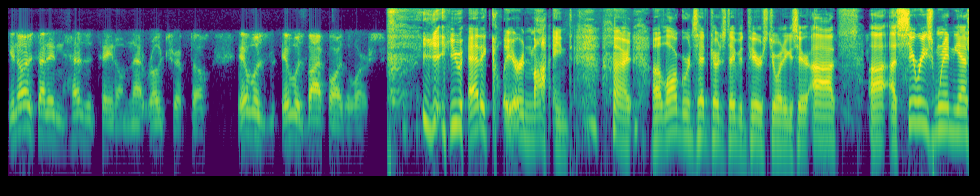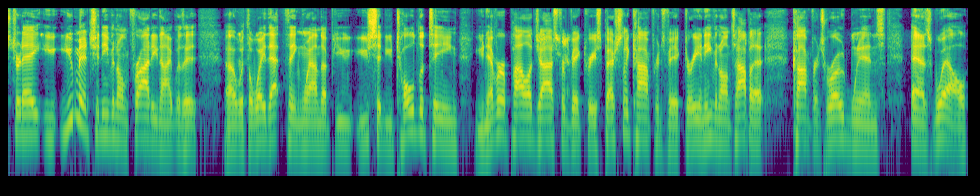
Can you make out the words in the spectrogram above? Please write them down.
you notice I didn't hesitate on that road trip though it was it was by far the worst. you had it clear in mind. All right, uh, Longhorns head coach David Pierce joining us here. Uh, uh, a series win yesterday. You, you, mentioned even on Friday night with it uh, with the way that thing wound up. You you said you told the team you never apologize for victory, especially conference victory, and even on top of that, conference road wins as well.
